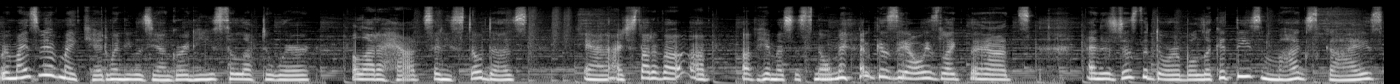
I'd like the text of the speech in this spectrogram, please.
Reminds me of my kid when he was younger and he used to love to wear a lot of hats and he still does. And I just thought about uh, of him as a snowman because he always liked the hats. And it's just adorable. Look at these mugs, guys.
